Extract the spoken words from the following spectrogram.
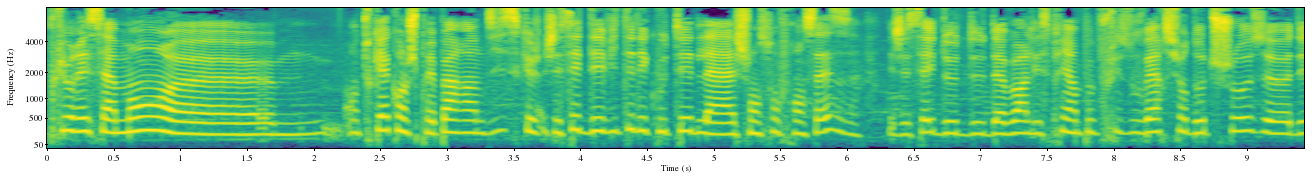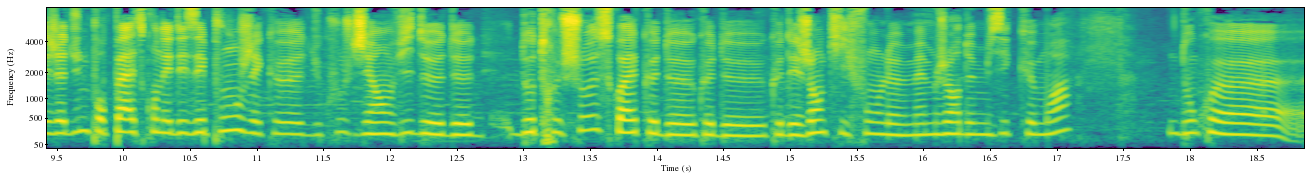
plus récemment, euh, en tout cas quand je prépare un disque, j'essaie d'éviter d'écouter de la chanson française. J'essaie d'avoir l'esprit un peu plus ouvert sur d'autres choses. euh, déjà d'une pour pas est-ce qu'on est des éponges et que du coup j'ai envie de, d'autres choses quoi que de, que de que des gens qui font le même genre de musique que moi. Donc euh,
